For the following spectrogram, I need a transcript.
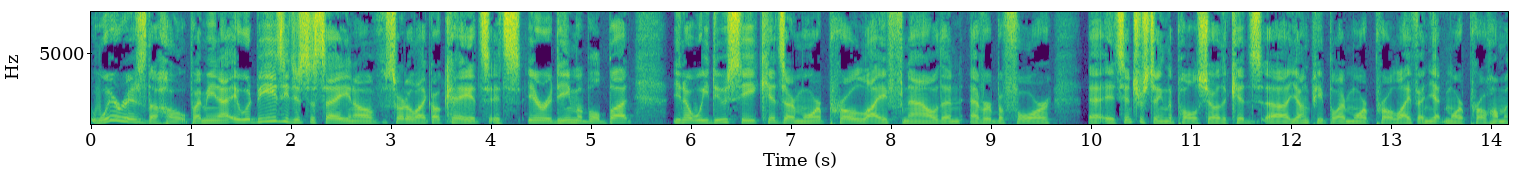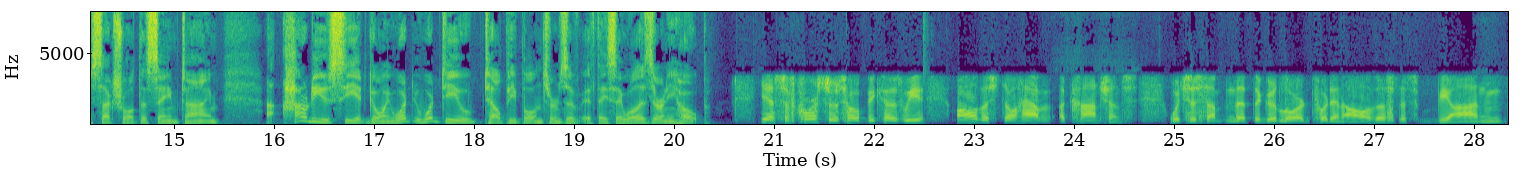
where is the hope? I mean, it would be easy just to say, you know, sort of like, okay, it's it's irredeemable. But you know, we do see kids are more pro life now than ever before. Uh, it's interesting. The polls show the kids, uh, young people, are more pro life and yet more pro homosexual at the same time. Uh, how do you see it going? What what do you tell people in terms of if they say, well, is there any hope? Yes, of course, there's hope because we all of us still have a conscience which is something that the good Lord put in all of us that's beyond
